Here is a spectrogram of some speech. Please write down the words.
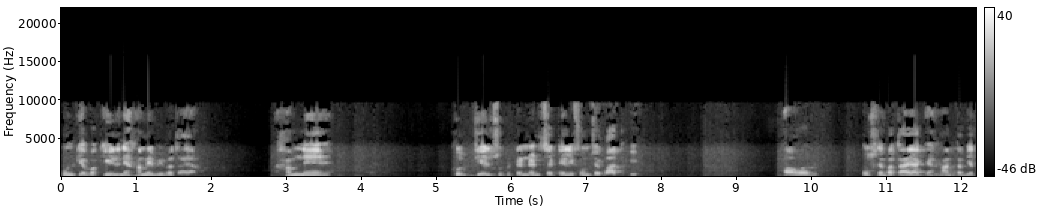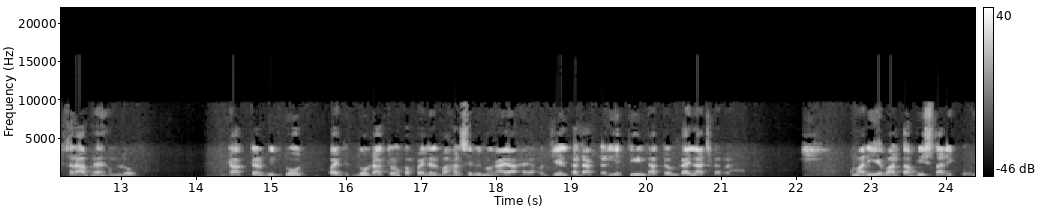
उनके वकील ने हमें भी बताया। हमने खुद जेल सुपरिटेंडेंट से टेलीफोन से बात की और उसने बताया कि हाँ तबीयत खराब है, हम लोग डॉक्टर भी दो दो डॉक्टरों का पैनल बाहर से भी मंगाया है और जेल का डॉक्टर, ये तीन डॉक्टर उनका इलाज कर रहे हैं। हमारी ये वार्ता 20 तारीख को हुई।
